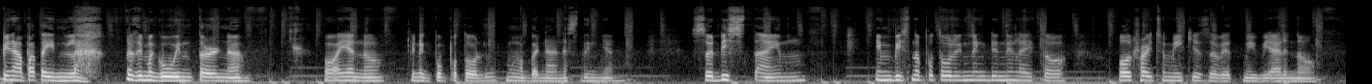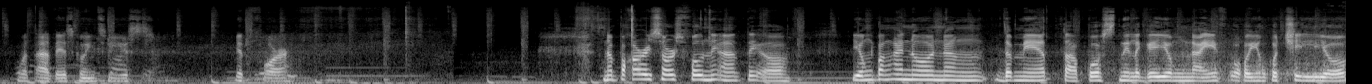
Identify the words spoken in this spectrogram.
pinapatay nila. Kasi mag-winter na. O, ayan no, pinagpuputol. Mga bananas din yan. So, this time, imbis na putulin lang din nila ito, we'll try to make use of it. Maybe, I don't know, what ate is going to use it for. Napaka-resourceful ni ate, oh. Yung pang ano ng damit, tapos nilagay yung knife o yung kutsilyo.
